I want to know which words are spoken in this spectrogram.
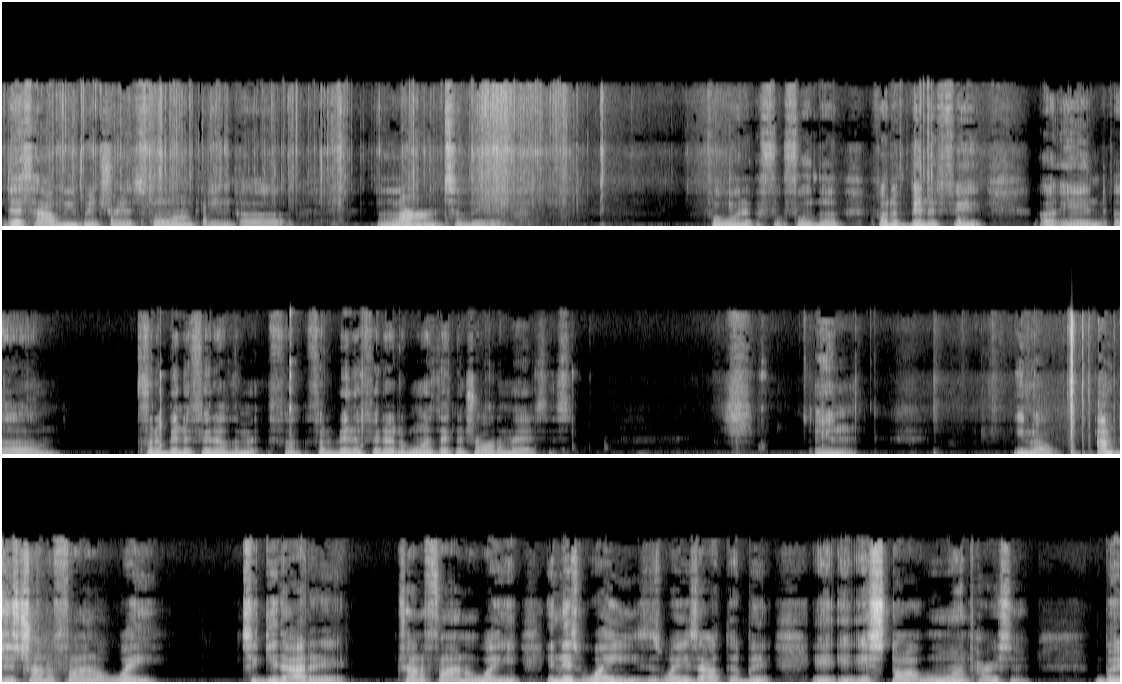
That's how we've been transformed and uh, learned to live for what for, for the for the benefit uh, and um, for the benefit of the for, for the benefit of the ones that control the masses. And you know, I'm just trying to find a way to get out of that trying to find a way. And there's ways, there's ways out there, but it, it, it start with one person, but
